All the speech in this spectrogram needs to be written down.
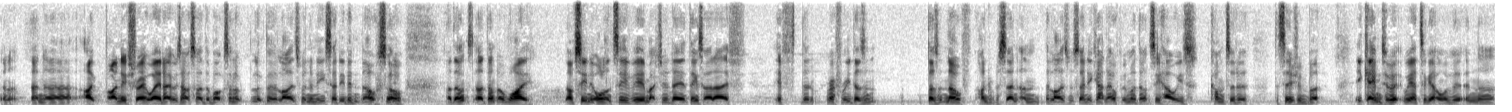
and, and uh, I, I knew straight away that it was outside the box. I looked, looked at the linesman, and he said he didn't know. So I don't I don't know why. I've seen it all on TV, match of the day, and things like that. If if the referee doesn't doesn't know 100% and the linesman saying he can't help him, I don't see how he's come to the decision. But he came to it. We had to get on with it, and uh,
